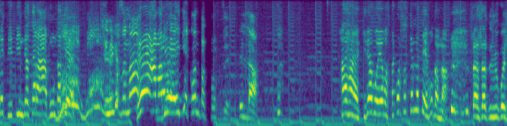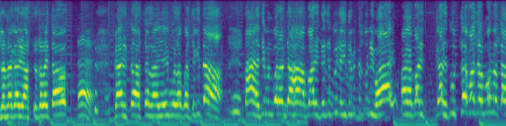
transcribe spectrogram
দেখছি তিন দেশের আ ফোনটা এনে গেছে না? হ্যাঁ আমার এই যে কন্টাক্ট করছে ইল্লা। হাই হাই কিরা বই অবস্থা করছস কেমনে তে বুঝাম না চাচা তুমি কইলা না গাড়ি আসতে চালাইতাম। হ্যাঁ। গাড়ি তো আসতে না এই বলা করছে কি তা? তাই জীবন বড় ডাহা বাড়িতে যে দুইটা ঈদের ভিতরে শুনি ভাই আয়া বাড়ি গাড়ি তো উঠলে বাজার মনে তাই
